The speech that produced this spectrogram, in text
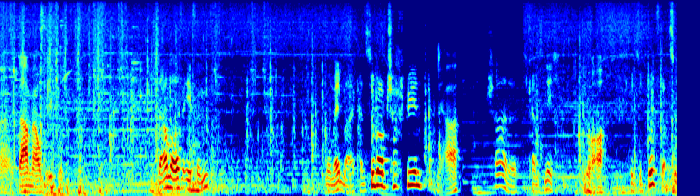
Äh, Dame auf E5. Dame auf E5. Moment mal, kannst du überhaupt Schach spielen? Ja. Schade, ich kann es nicht. Ja. Ich bin zu doof dazu.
